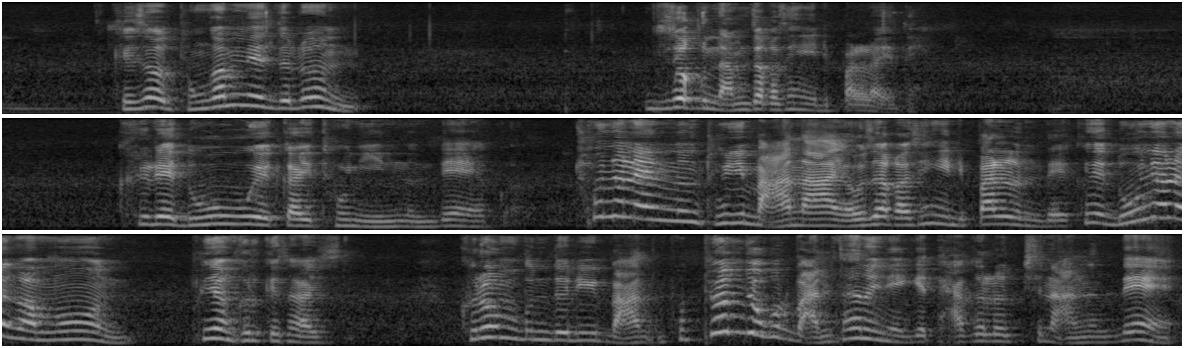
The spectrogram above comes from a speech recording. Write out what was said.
음, 그래서 동갑내들은 무조건 남자가 생일이 빨라야 돼. 그래 노후에까지 돈이 있는데 초년에는 돈이 많아 여자가 생일이 빠른데 근데 노년에 가면 그냥 그렇게 다 그런 분들이 많 보편적으로 많다는 얘기 다 그렇지는 않은데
